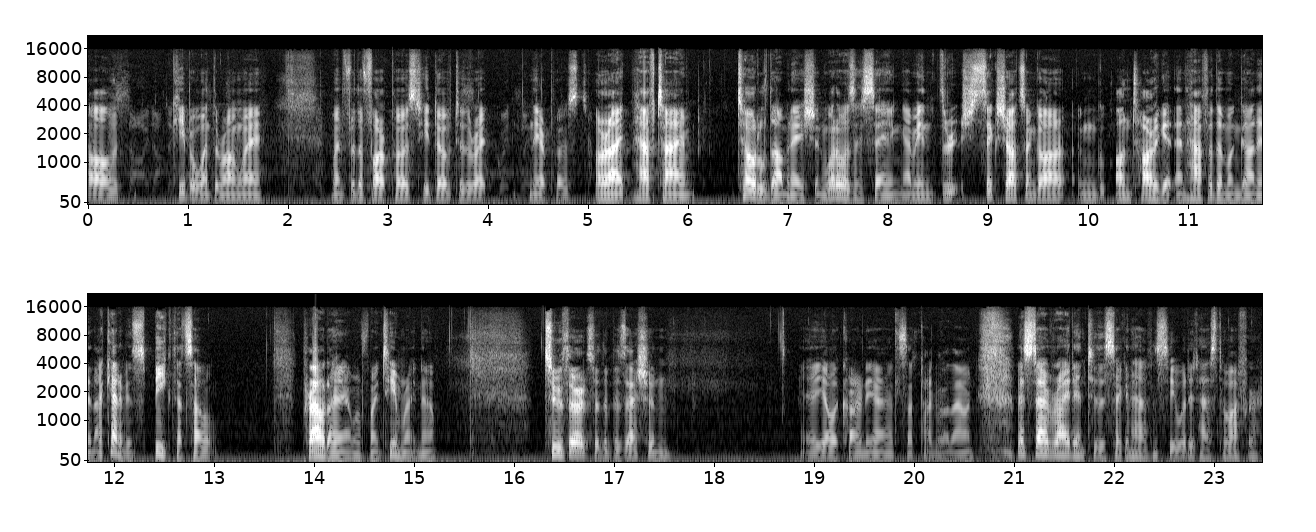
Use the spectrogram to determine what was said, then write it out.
oh, keeper went the wrong way. Went for the far post. He dove to the right near post. All right, half time. Total domination. What was I saying? I mean, six shots on, on target and half of them on gone in. I can't even speak. That's how proud I am of my team right now. Two thirds of the possession. Yeah, yellow card. Yeah, let's not talk about that one. Let's dive right into the second half and see what it has to offer.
